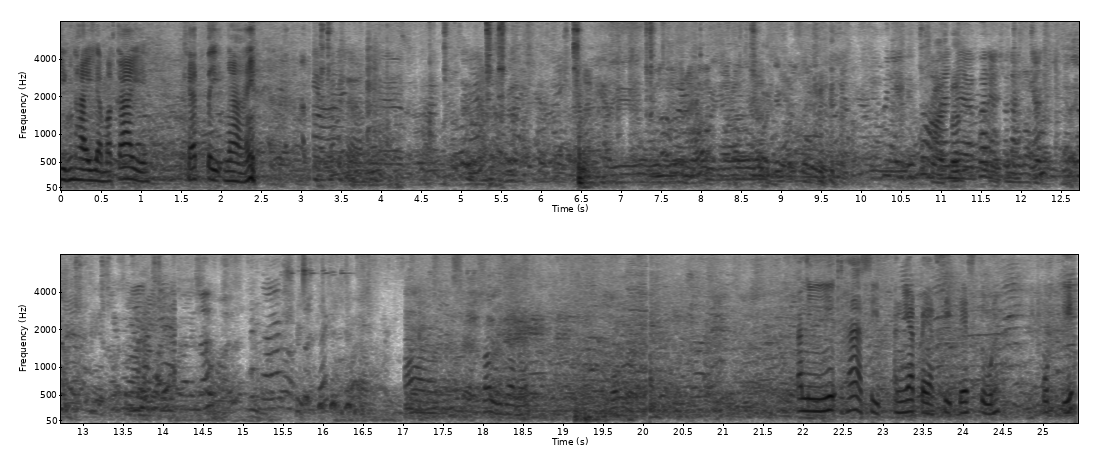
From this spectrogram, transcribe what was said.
หญิงไทยอย่ามาใกล้ แคทติหงาย På den tallriken. Väldigt bra mat. อันนี้ห้าสิบ อันเนี้แปดสิบเดสตูนปุ๊บอีก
